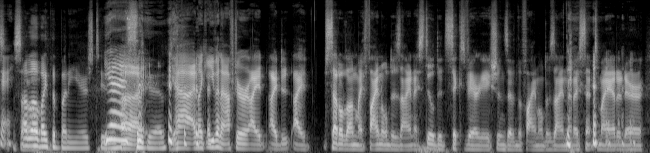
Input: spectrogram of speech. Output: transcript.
Oh, okay. So, I love like the bunny ears too. Yes. It's so good. yeah, and like even after I I did I settled on my final design, I still did six variations of the final design that I sent to my editor.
